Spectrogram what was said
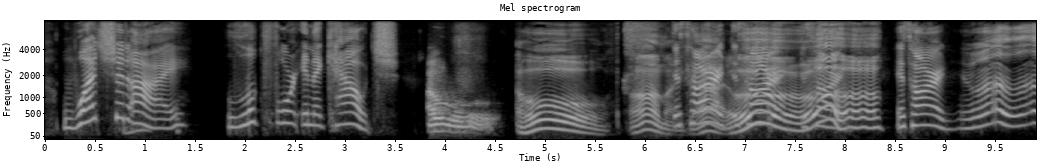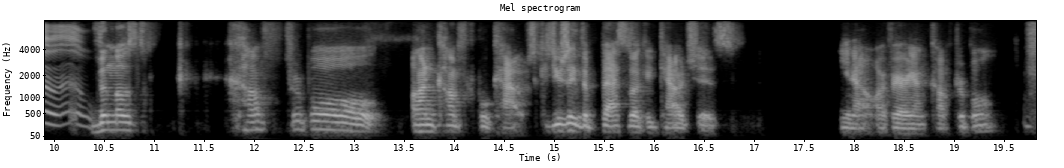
what should I look for in a couch? Oh, Oh, oh my It's god. hard. It's hard. It's hard. It's hard. the most comfortable uncomfortable couch because usually the best looking couches, you know, are very uncomfortable.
